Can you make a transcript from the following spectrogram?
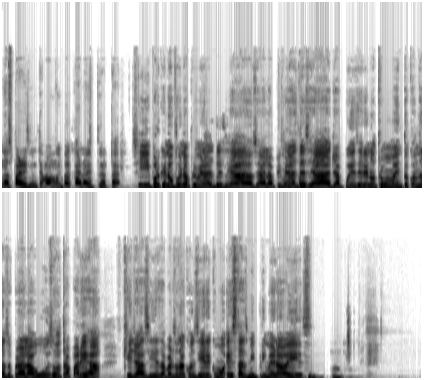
nos parece un tema muy bacano de tratar. Sí, porque no fue una primera vez deseada, o sea, la primera vez deseada ya puede ser en otro momento cuando ha superado el abuso, otra pareja, que ya sí esa persona considere como, esta es mi primera vez.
